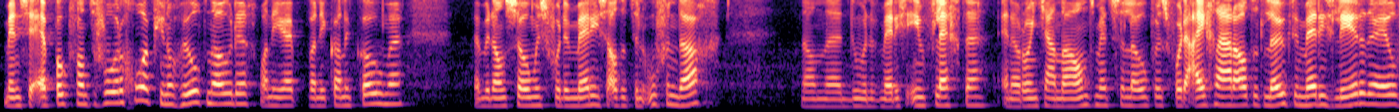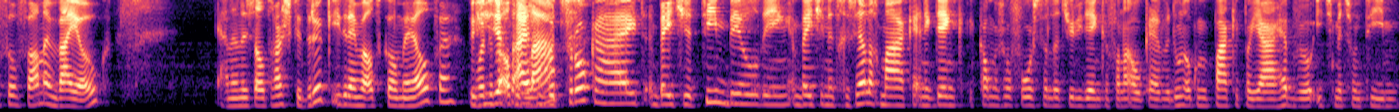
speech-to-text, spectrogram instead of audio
Mensen appen ook van tevoren. Goh, heb je nog hulp nodig? Wanneer, wanneer kan ik komen? We hebben dan zomers voor de merries altijd een oefendag. Dan uh, doen we de merries invlechten en een rondje aan de hand met ze lopen. is voor de eigenaren altijd leuk. De merries leren er heel veel van en wij ook. Ja, dan is het altijd hartstikke druk. Iedereen wil altijd komen helpen. Dus Wordt je zegt altijd eigenlijk laat. betrokkenheid, een beetje teambuilding, een beetje het gezellig maken. En ik denk, ik kan me zo voorstellen dat jullie denken van... oké, we doen ook een paar keer per jaar, hebben we wel iets met zo'n team...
